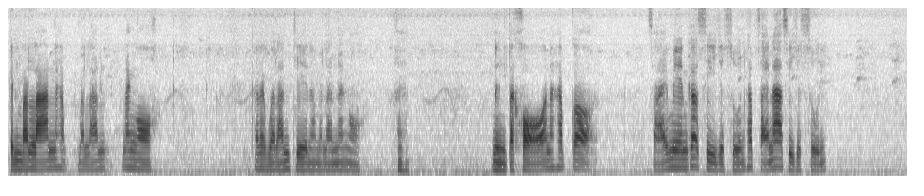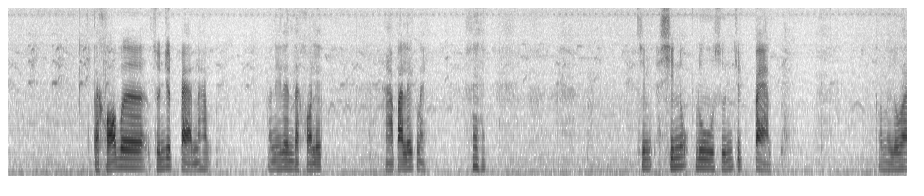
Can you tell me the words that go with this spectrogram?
เป็นบาลานนะครับ บาลานหน้างอก็เรียกบาลานเจนะบาลานหน้างอหนึ่งตะขอนะครับก็สายเมนก็ 4.0 ครับ สายหน้า 4.0ตะขอเบอร์ 0.8 นะครับ อันนี้เล่นตะขอเล็ก หาปลาเล็กหน่อย ชินชินุรู 0.8 ก็ไม่รู้ว่า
